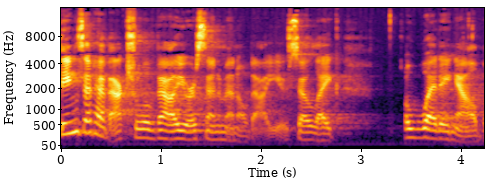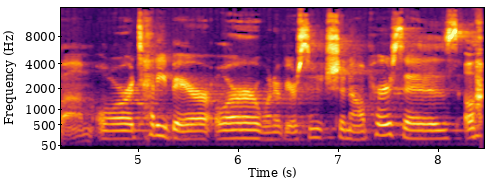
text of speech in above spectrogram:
things that have actual value or sentimental value. So, like a wedding album or a teddy bear or one of your Chanel purses or,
